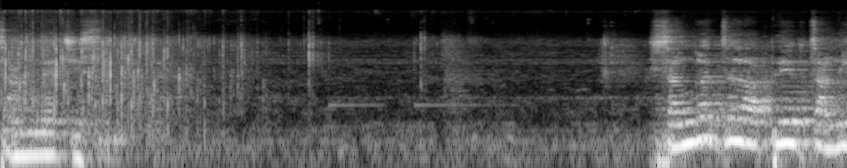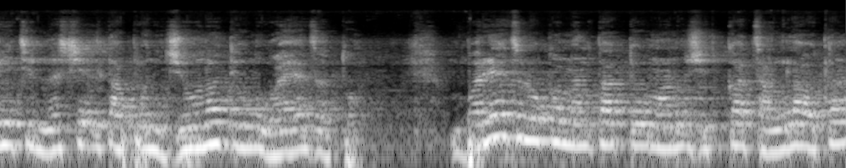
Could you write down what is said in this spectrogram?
चांगल्याची संगत. संगत जर आपली चांगलीची नसेल तर आपण जीवनात येऊन वाया जातो. बरेच लोक म्हणतात तो माणूस इतका चांगला होता.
